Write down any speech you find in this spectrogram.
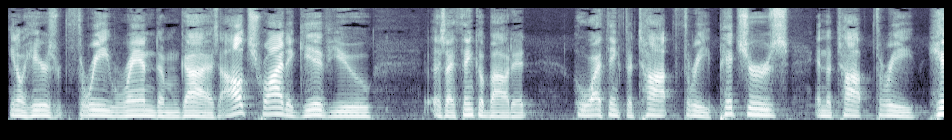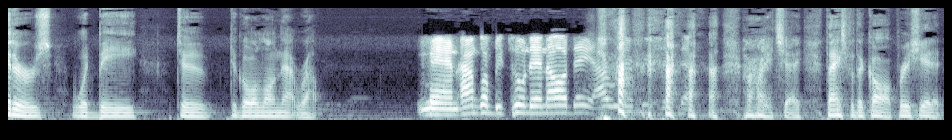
you know, here's three random guys. I'll try to give you, as I think about it, who I think the top three pitchers and the top three hitters would be to to go along that route. Man, I'm going to be tuned in all day. I really appreciate that. all right, Jay. Thanks for the call. Appreciate it.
